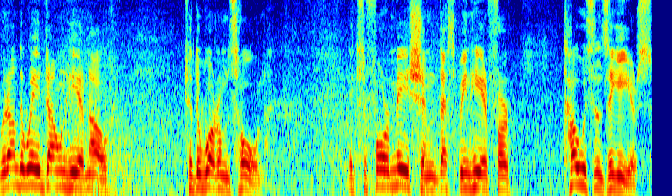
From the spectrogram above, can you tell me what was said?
We're on the way down here now to the Worm's Hole. It's a formation that's been here for thousands of years.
